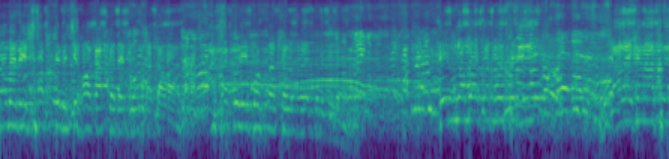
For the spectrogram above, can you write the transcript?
দলের এই সবচেয়ে বেশি হক আপনাদের ভোটটা দেওয়ার আশা করি ভোটটা তিন নম্বর কথা হচ্ছে যারা এখানে আছেন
